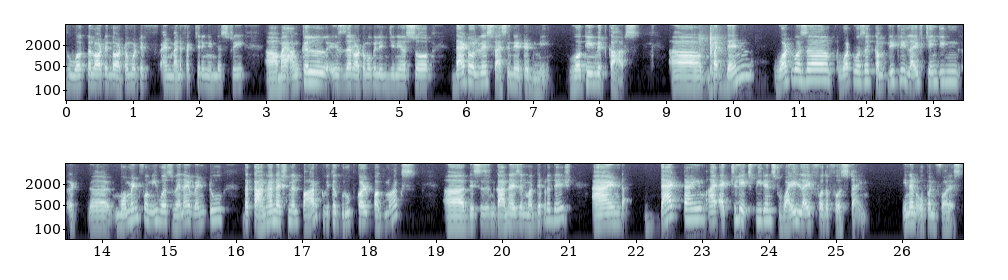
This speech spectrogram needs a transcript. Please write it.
who worked a lot in the automotive and manufacturing industry. Uh, my uncle is an automobile engineer so that always fascinated me working with cars. Uh, but then what was a what was a completely life changing uh, uh, moment for me was when i went to the kanha national park with a group called pugmarks uh, this is in kanha is in madhya pradesh. And that time i actually experienced wildlife for the first time in an open forest.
